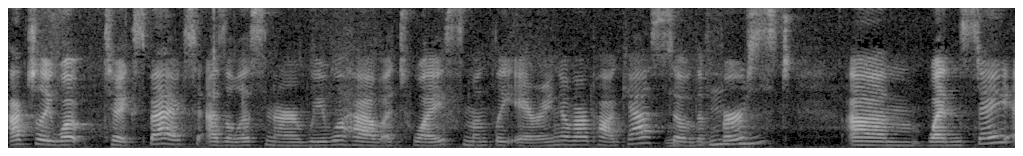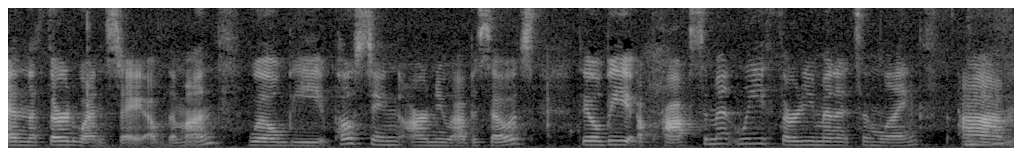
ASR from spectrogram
actually what to expect as a listener. We will have a twice monthly airing of our podcast. So the first um, Wednesday and the third Wednesday of the month, we'll be posting our new episodes. They will be approximately 30 minutes in length. Um,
